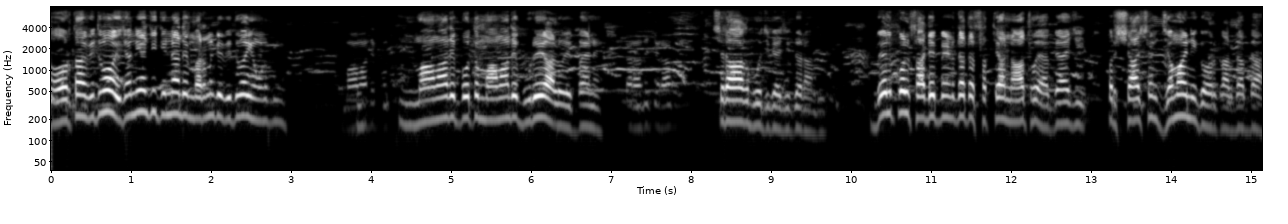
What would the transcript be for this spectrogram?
ਔਰਤਾਂ ਵਿਧਵਾ ਹੋ ਜਾਂਦੀਆਂ ਜੀ ਜਿਨ੍ਹਾਂ ਦੇ ਮਰਨਗੇ ਵਿਧਵਾ ਹੀ ਹੋਣਗੀਆਂ ਮਾਵਾਂ ਦੇ ਪੁੱਤ। ਮਾਵਾਂ ਦੇ ਪੁੱਤ ਮਾਵਾਂ ਦੇ ਬੁਰੇ ਹਾਲ ਹੋਏ ਪਏ ਨੇ। ਘਰਾਂ ਦੇ ਚਰਾਗ ਚਿਰਾਗ ਬੁਝ ਗਿਆ ਜੀ ਘਰਾਂ ਦੇ। ਬਿਲਕੁਲ ਸਾਡੇ ਪਿੰਡ ਦਾ ਤਾਂ ਸੱਤਿਆਨਾਥ ਹੋਇਆ ਪਿਆ ਜੀ ਪ੍ਰਸ਼ਾਸਨ ਜਮਾ ਹੀ ਨਹੀਂ ਗੌਰ ਕਰਦਾ ਪਿਆ।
